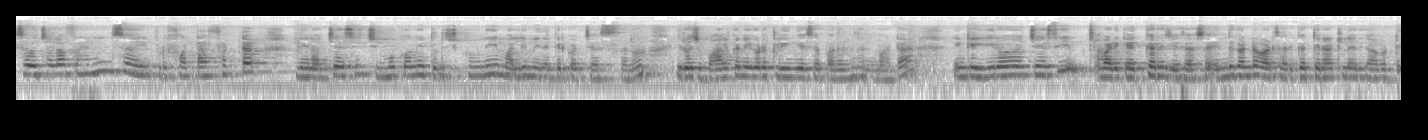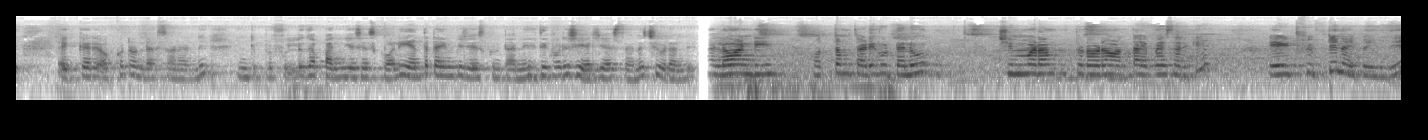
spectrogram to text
సో చాలా ఫ్రెండ్స్ ఇప్పుడు ఫటాఫట్ నేను వచ్చేసి చిమ్ముకొని తుడుచుకొని మళ్ళీ మీ దగ్గరికి వచ్చేస్తాను. ఈరోజు బాల్కనీ కూడా క్లీన్ చేసే పని ఉందన్నమాట. ఇంకా ఈరోజు వచ్చేసి వాడికి ఎక్కరీ చేసేస్తాను ఎందుకంటే వాడు సరిగ్గా తినట్లేదు కాబట్టి ఎగ్ ఒక్కటి వండేస్తానండి. ఇంక ఇప్పుడు ఫుల్గా పని చేసేసుకోవాలి. ఎంత టైంకి చేసుకుంటాను అనేది కూడా షేర్ చేస్తాను. చూడండి. హలో అండి. మొత్తం తడిగుడ్డలు చిమ్మడం తుడవడం అంతా అయిపోయేసరికి ఎయిట్ ఫిఫ్టీన్ అయిపోయింది.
